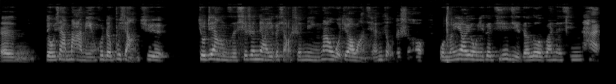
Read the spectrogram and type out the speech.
嗯，留下骂名，或者不想去。就这样子牺牲掉一个小生命，那我就要往前走的时候，我们要用一个积极的、乐观的心态，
